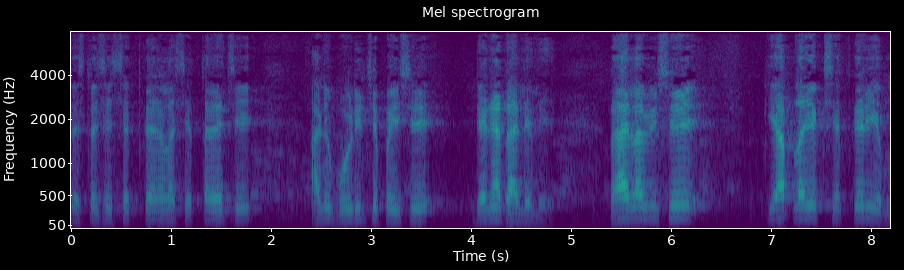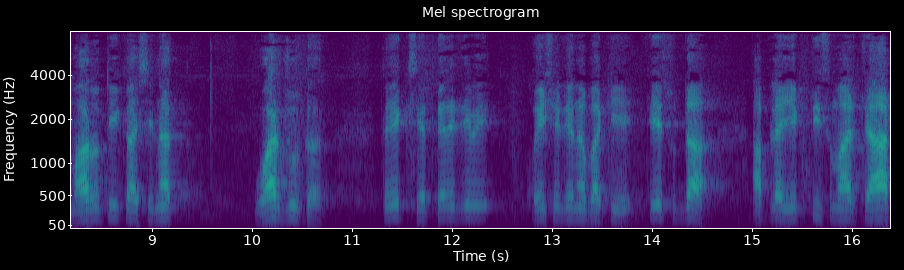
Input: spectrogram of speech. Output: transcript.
तस तसे शेतकऱ्याला शेततळ्याचे आणि बोडीचे पैसे देण्यात आलेले. राहिला विषय की आपला एक शेतकरी मारुती काशीनाथ वारजूरकर तर एक शेतकऱ्याचे पैसे देणं बाकी आहे. ते सुद्धा आपल्या एकतीस मार्चच्या आत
